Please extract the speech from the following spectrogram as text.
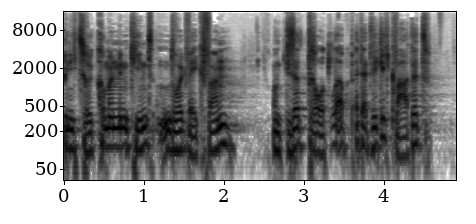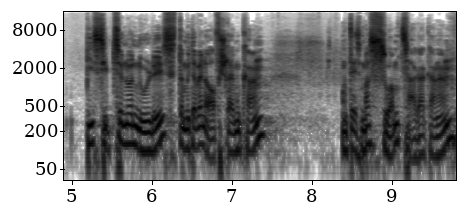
bin ich zurückgekommen mit dem Kind und wollte wegfahren. Und dieser Trottel, der hat wirklich gewartet, bis 17 Uhr 0 ist, damit er wen aufschreiben kann. Und das ist mir so am Zager gegangen.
